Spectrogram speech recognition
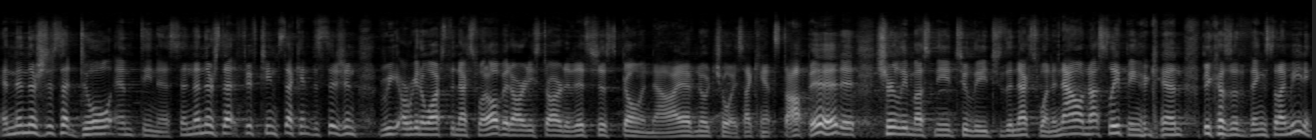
and then there's just that dull emptiness, and then there's that 15 second decision We, are we going to watch the next one? Oh, it already started. It's just going now. I have no choice. I can't stop it it, surely must need to lead to the next one. And now I'm not sleeping again because of the things that I'm eating.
